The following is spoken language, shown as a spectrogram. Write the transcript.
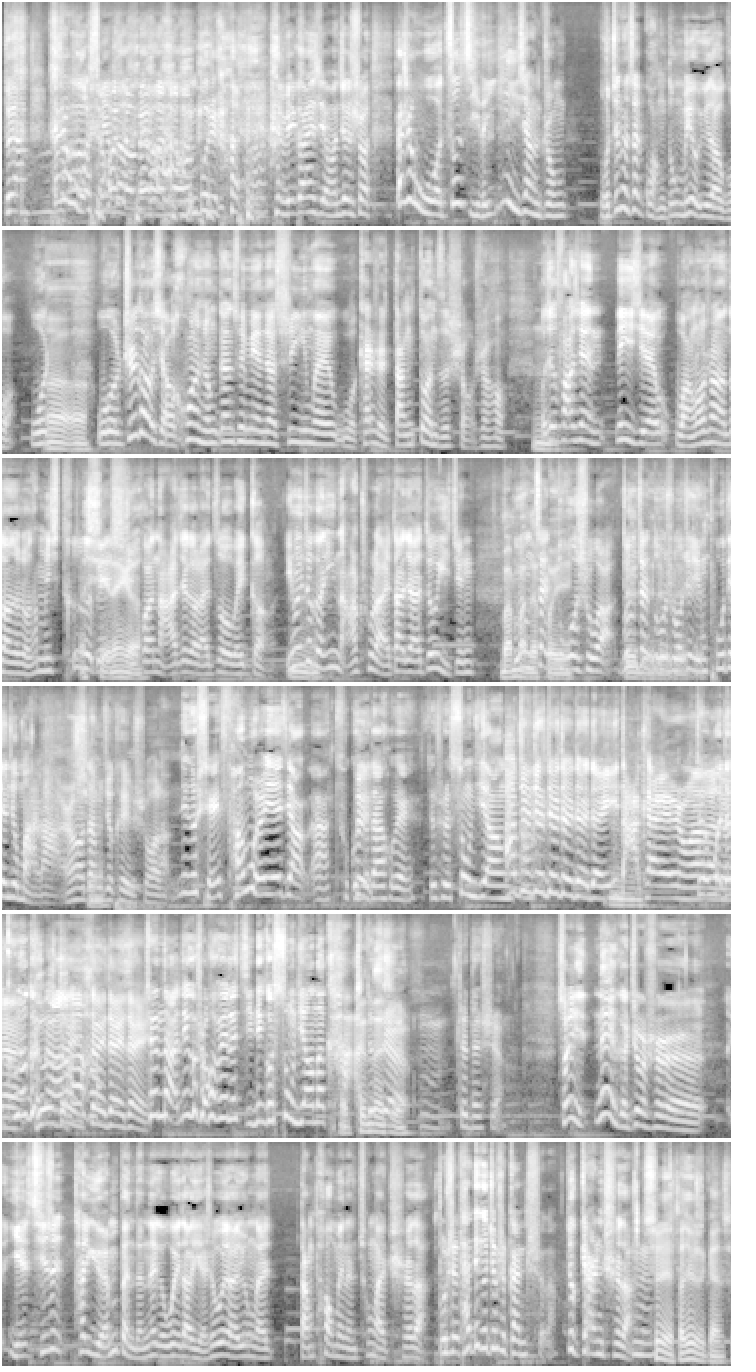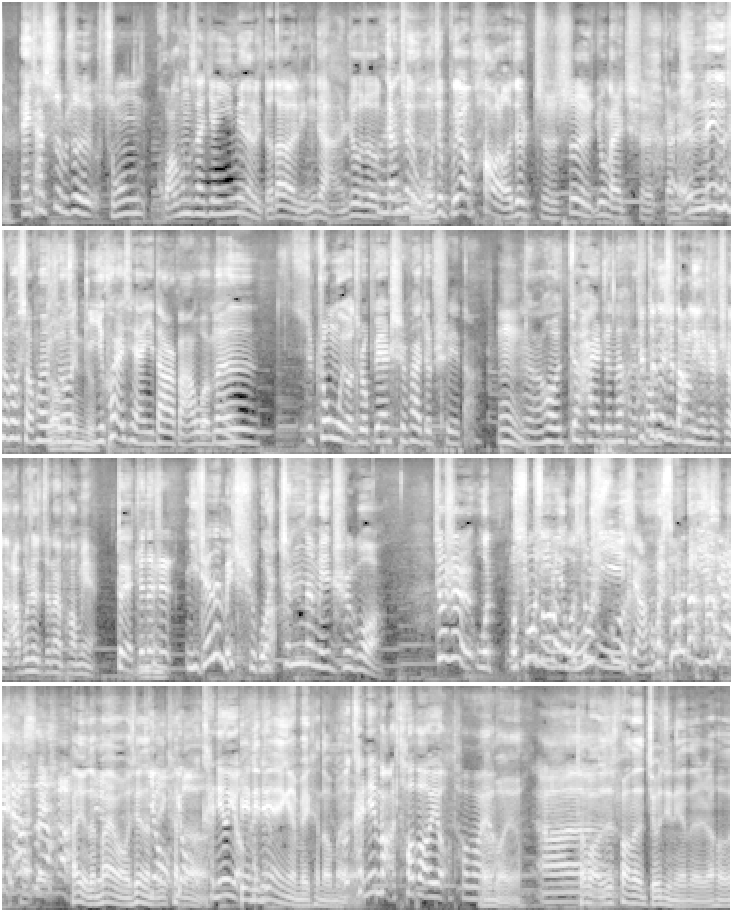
对啊，但是我什么时候没有我们不知道，没关系，我们就是说，但是我自己的印象中，我真的在广东没有遇到过。我、我知道小浣熊干脆面这是因为我开始当段子手之后，嗯我就发现那些网络上的段子手，他们特别喜欢拿这个来作为梗，因为这个一拿出来，大家都已经不用再多说了，不用再多说，就已经铺垫就满了，然后他们就可以说了。那个谁，庞博也讲了脱口秀大会，就是宋江啊，对对对对对对，一打开什么，对我的哥哥呢对对对对，真的，那个时候为了集那个宋江的卡，真的就是。嗯，真的是所以那个就是也其实它原本的那个味道也是为了用来当泡面的冲来吃的，不是，它这个就是干吃的。就干吃的。是它就是干吃。哎，他是不是从华丰三鲜意面那里得到了灵感？就是干脆我就不要泡了，我就只是用来吃干吃。那个时候小浣熊一块钱一袋儿吧，我们就中午有的时候不愿意吃饭就吃一袋儿，嗯，然后这还是真的很好。这真的是当零食吃的，而不是真的泡面。对，真的是你真的没吃过我。真的没吃过，就是我我送你，我送你一箱，我送你一箱，下次 还有的卖吗？我现在没有看到，有肯定有便利店应该没看到卖我。肯定网淘宝有，淘宝有，淘宝有，啊，淘宝是放在九几年的，然后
